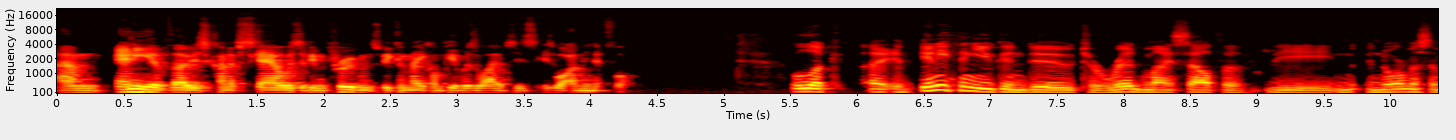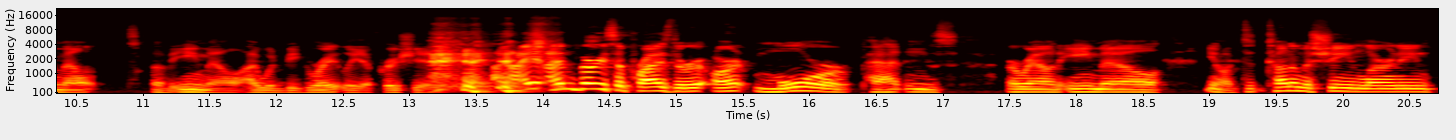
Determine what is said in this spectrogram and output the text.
um, any of those kind of scales of improvements we can make on people's lives is, is what I'm in it for. Well, look, uh, if anything you can do to rid myself of the enormous amount of email, I would be greatly appreciated. I, am very surprised there aren't more patents around email. You know, a ton of machine learning,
